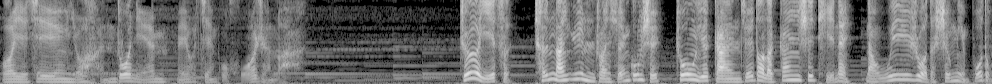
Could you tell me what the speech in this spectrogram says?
我已经有很多年没有见过活人了。这一次，陈南运转玄功时，终于感觉到了干尸体内那微弱的生命波动，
